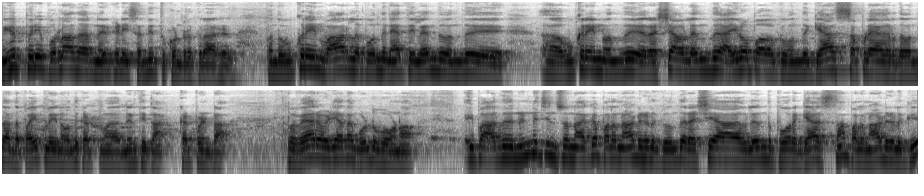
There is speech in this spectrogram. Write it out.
மிகப்பெரிய பொருளாதார நெருக்கடியை சந்தித்து கொண்டிருக்கிறார்கள். இப்போ இந்த உக்ரைன் வாரில் இப்போ வந்து நேற்றுலேருந்து வந்து உக்ரைன் வந்து ரஷ்யாவிலேருந்து ஐரோப்பாவுக்கு வந்து கேஸ் சப்ளை ஆகிறத வந்து அந்த பைப் லைனை வந்து கட் நிறுத்திட்டான் கட் பண்ணிட்டான். இப்போ வேறு வழியாக தான் கொண்டு போகணும். இப்போ அது நின்றுச்சுன்னு சொன்னாக்க பல நாடுகளுக்கு வந்து ரஷ்யாவிலேருந்து போகிற கேஸ் தான் பல நாடுகளுக்கு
